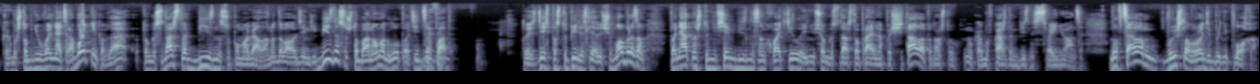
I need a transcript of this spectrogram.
как бы, чтобы не увольнять работников, да, то государство бизнесу помогало. Оно давало деньги бизнесу, чтобы оно могло платить зарплаты. Uh-huh. То есть здесь поступили следующим образом. Понятно, что не всем бизнесам хватило и не все государство правильно посчитало, потому что, ну, как бы в каждом бизнесе свои нюансы. Но в целом вышло вроде бы неплохо.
